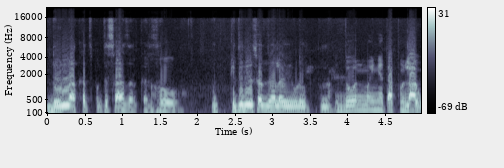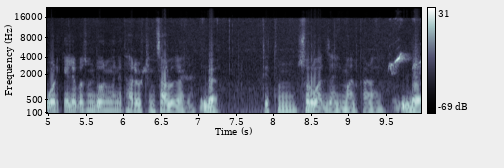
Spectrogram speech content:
दोन लाखात फक्त सहा हजार खर्च हो. मग किती दिवसात झालं एवढं उत्पन्न? दोन महिन्यात आपण लागवड केल्यापासून दोन महिन्यात हार्वेस्टिंग चालू झालं. बर. तिथून सुरुवात झाली माल काढायला. बर.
